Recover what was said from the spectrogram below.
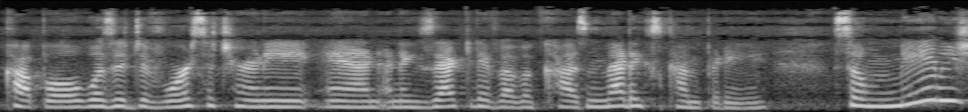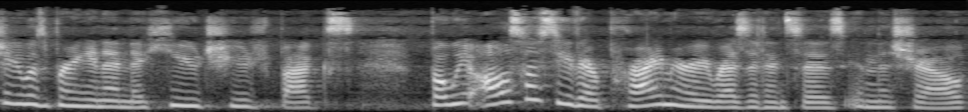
couple was a divorce attorney and an executive of a cosmetics company. So maybe she was bringing in the huge, huge bucks. But we also see their primary residences in the show.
